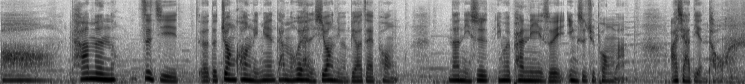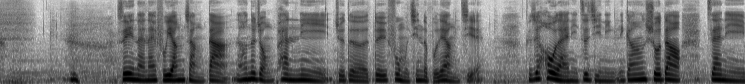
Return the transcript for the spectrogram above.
哦，他们自己呃的状况里面，他们会很希望你们不要再碰。那你是因为叛逆，所以硬是去碰吗？阿霞点头。所以奶奶抚养长大，然后那种叛逆，觉得对父母亲的不谅解。可是后来你自己，你你刚刚说到，在你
